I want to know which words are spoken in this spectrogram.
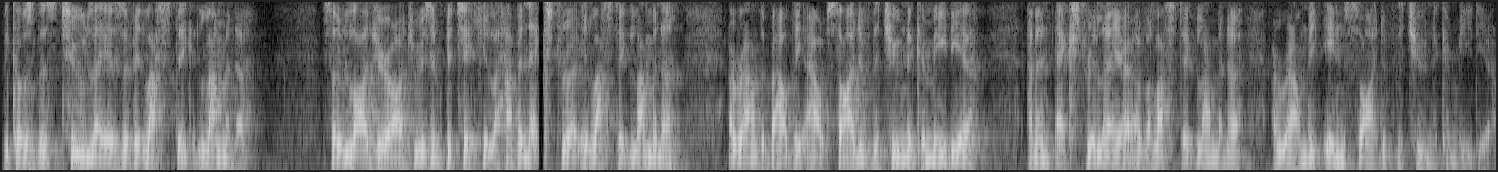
because there's two layers of elastic lamina. So, larger arteries in particular have an extra elastic lamina around about the outside of the tunica media and an extra layer of elastic lamina around the inside of the tunica media.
